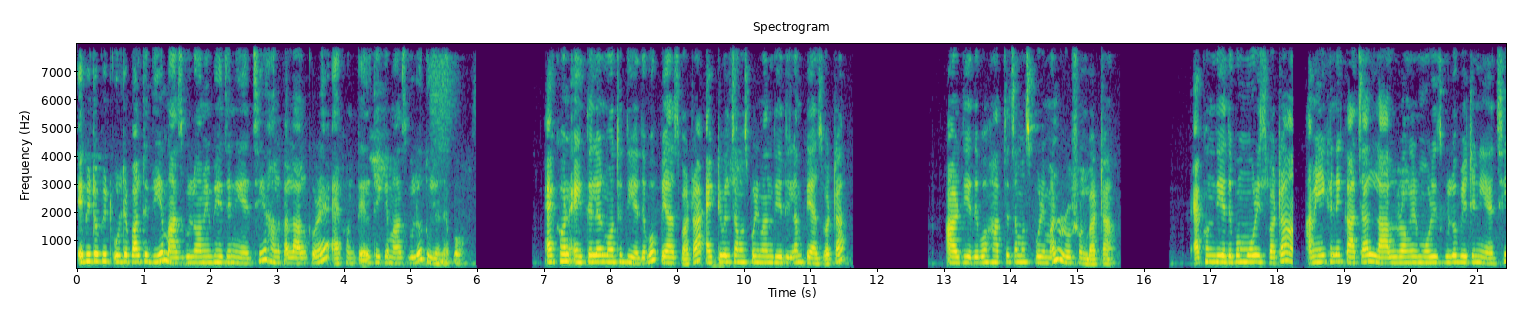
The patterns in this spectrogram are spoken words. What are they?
এপিট ওপিট উল্টে পাল্টে দিয়ে মাছগুলো আমি ভেজে নিয়েছি, হালকা লাল করে। এখন তেল থেকে মাছগুলো তুলে নেব। এখন এই তেলের মধ্যে দিয়ে দেব পেঁয়াজ বাটা। এক টেবিল চামচ পরিমাণ দিয়ে দিলাম পেঁয়াজ বাটা। আর দিয়ে দেব হাফ চা চামচ পরিমাণ রসুন বাটা। এখন দিয়ে দেব মরিচ বাটা। আমি এখানে কাঁচা লাল রঙের মরিচগুলো বেটে নিয়েছি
